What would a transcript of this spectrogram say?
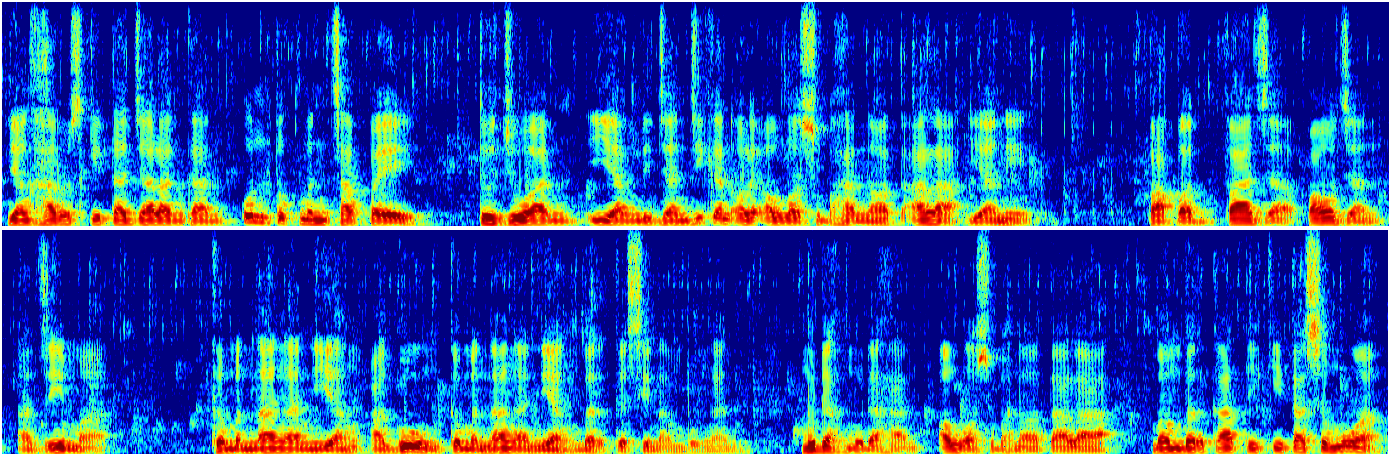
yang harus kita jalankan untuk mencapai tujuan yang dijanjikan oleh Allah Subhanahu wa taala yakni faqad faza fauzan azima kemenangan yang agung, kemenangan yang berkesinambungan. Mudah-mudahan Allah Subhanahu wa taala memberkati kita semua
